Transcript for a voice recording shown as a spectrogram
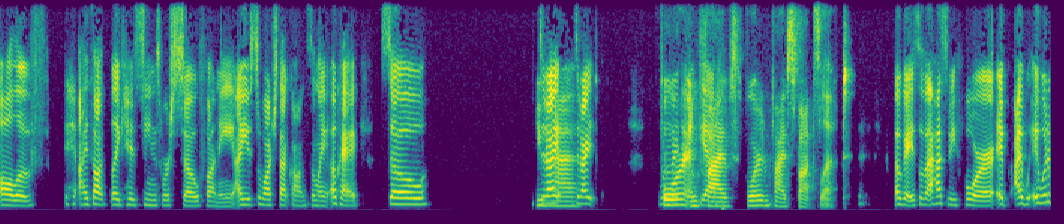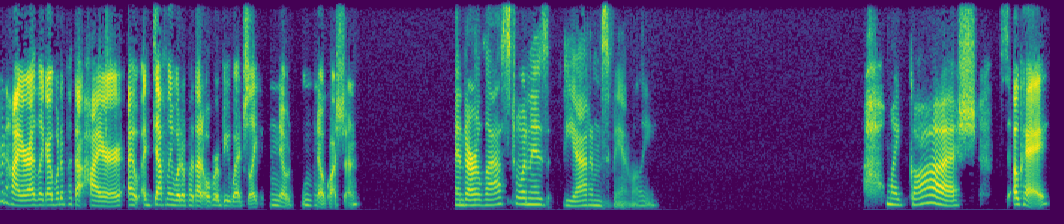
all of I thought like his scenes were so funny. I used to watch that constantly. Okay. So You did I did I four and Yeah. five four and five spots left. Okay, so that has to be four. It I it would have been higher. I like I would have put that higher. I, I definitely would have put that over Bewitched. Like no no question. And our last one is the Addams Family. Oh my gosh. Okay.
